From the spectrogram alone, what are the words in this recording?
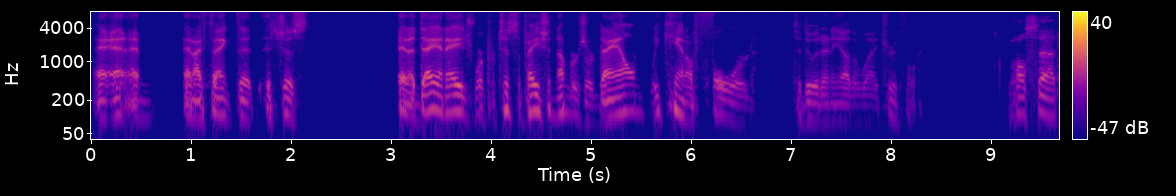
And and and I think that it's just in a day and age where participation numbers are down, we can't afford to do it any other way, truthfully. Well said.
